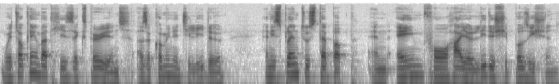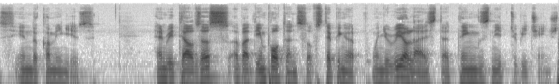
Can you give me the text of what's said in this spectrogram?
we're talking about his experience as a community leader and his plan to step up and aim for higher leadership positions in the coming years. Henry tells us about the importance of stepping up when you realize that things need to be changed.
